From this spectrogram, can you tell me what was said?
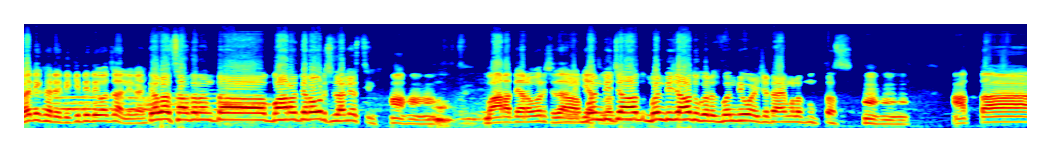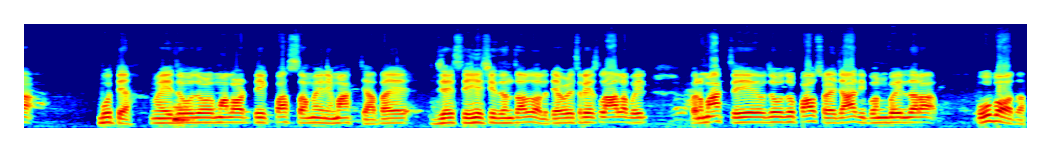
कधी खरेदी? किती दिवस झाले काय? त्याला साधारणतः बारा तेरा वर्ष झाली असतील. हा हा हा. बारा तेरा वर्ष हा, झाले. बंदीच्या आत- बंदीच्या अगोदरच बंदी व्हायच्या टायमाला नुकताच. हा हा हा. आता भूत्या म्हणजे जवळजवळ मला वाटतं एक पाच सहा महिने मागचे. आता हे जसे हे सीझन चालू झालं त्यावेळेस रेसला आला बैल. पण मागचे जवळजवळ पावसाळ्याच्या आधी पण बैल जरा उभा होता.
